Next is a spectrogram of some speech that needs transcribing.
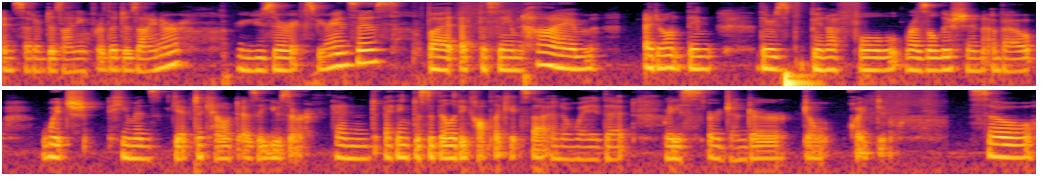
instead of designing for the designer or user experiences. But at the same time, I don't think there's been a full resolution about which humans get to count as a user. And I think disability complicates that in a way that race or gender don't quite do. So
